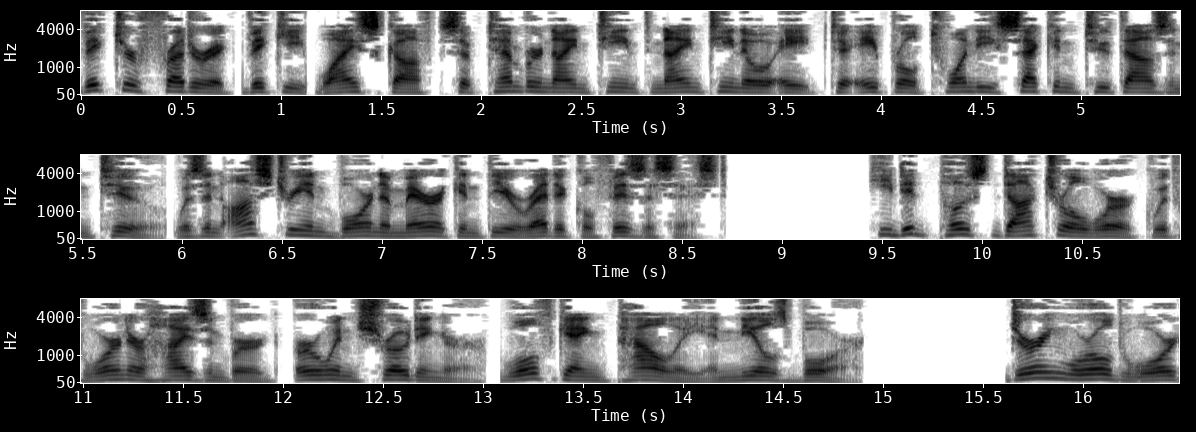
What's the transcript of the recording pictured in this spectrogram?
Victor Frederick Viki Weisskopf September 19, 1908 to April 22, 2002 was an Austrian-born American theoretical physicist. He did postdoctoral work with Werner Heisenberg, Erwin Schrödinger, Wolfgang Pauli and Niels Bohr. During World War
